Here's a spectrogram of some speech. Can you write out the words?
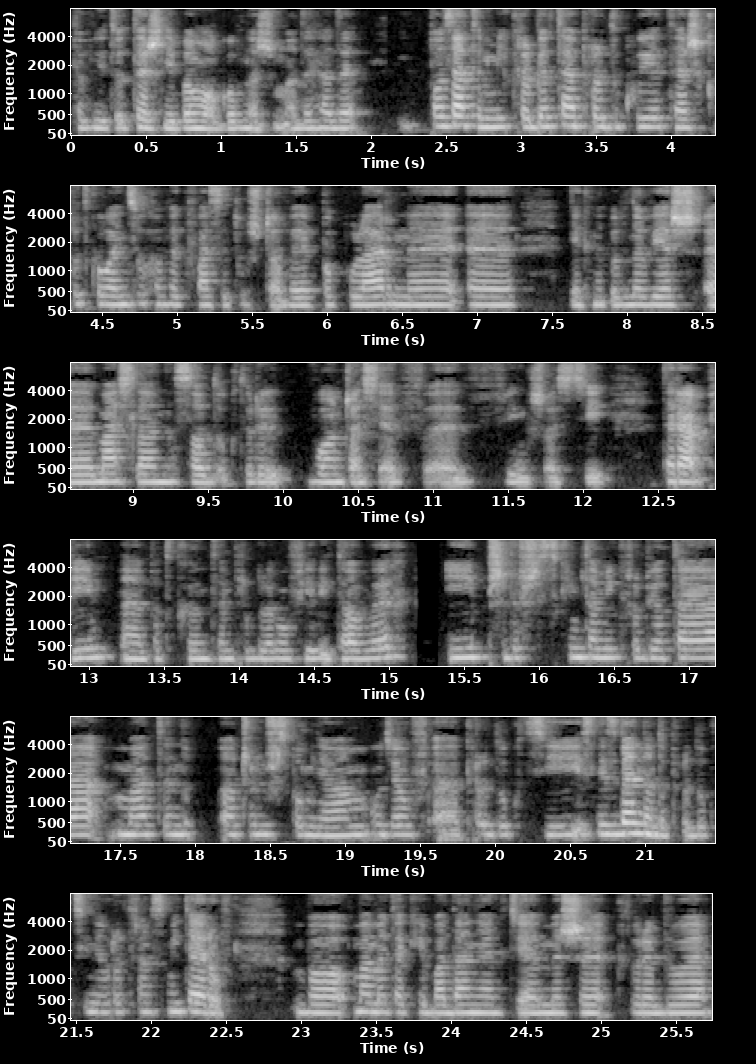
pewnie to też nie pomogło w naszym ADHD. Poza tym mikrobiota produkuje też krótkołańcuchowe kwasy tłuszczowe, popularny, e, jak na pewno wiesz, e, maślan sodu, który włącza się w, w większości terapii e, pod kątem problemów jelitowych. I przede wszystkim ta mikrobiota ma ten, o czym już wspomniałam, udział w produkcji, jest niezbędna do produkcji neurotransmiterów, bo mamy takie badania, gdzie myszy, które były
